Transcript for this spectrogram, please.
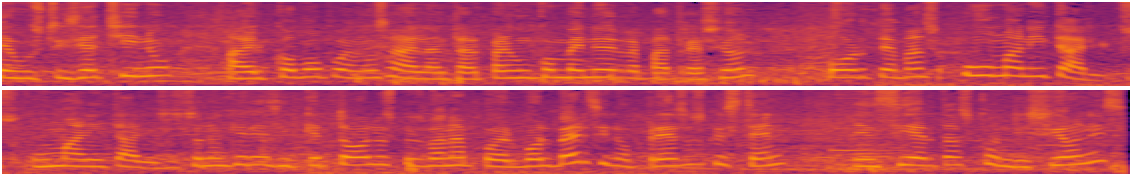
de Justicia chino a ver cómo podemos adelantar para un convenio de repatriación por temas humanitarios. Humanitarios. Esto no quiere decir que todos los presos van a poder volver, sino presos que estén en ciertas condiciones.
